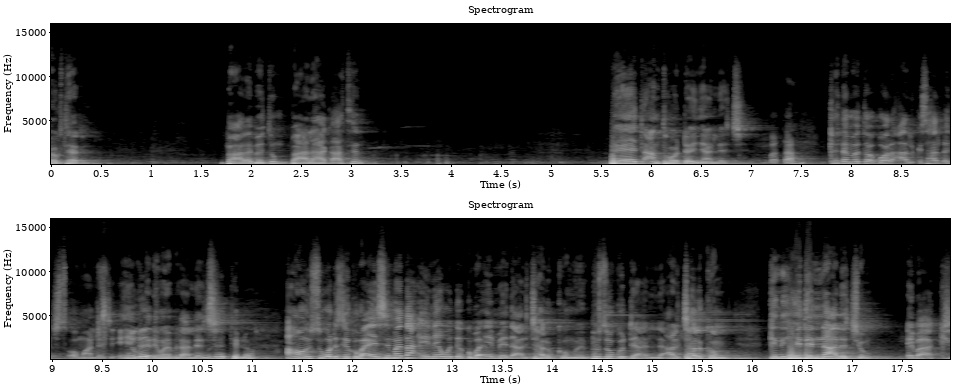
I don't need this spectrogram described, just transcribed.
ዶክተር ባለቤቱም ባላቃትን በጣም ትወደኛለች። ከተመታው በኋላ አልቅሳለች፣ ጾማለች። ይሄ ጉዳይ ሊሆን ብላለች። አሁን እሱ ወደዚህ ጉባኤ ሲመጣ እኔ ወደ ጉባኤ መሄድ አልቻልኩም፣ ብዙ ጉዳይ አለ አልቻልኩም፣ ግን ሂድና አለችው። እባክህ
